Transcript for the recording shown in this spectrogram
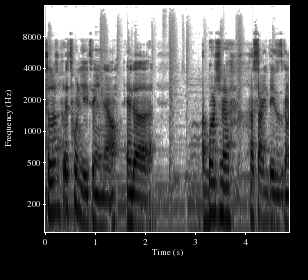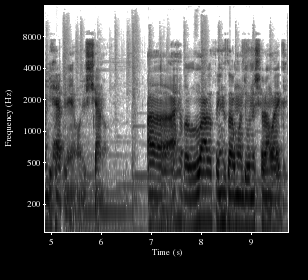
So it's, it's 2018 now, and uh, a bunch of exciting things is going to be happening on this channel. Uh, I have a lot of things that I want to do on this channel. Like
